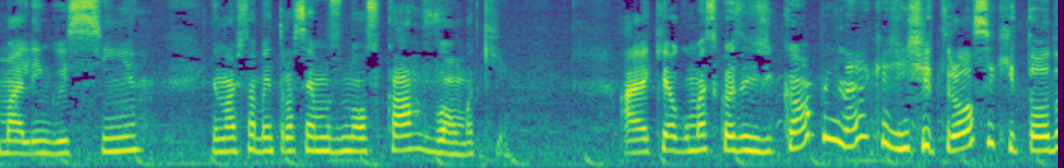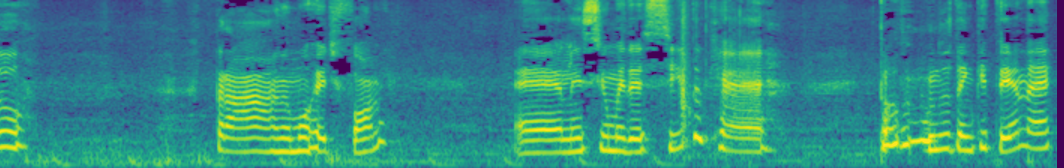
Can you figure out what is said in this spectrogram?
uma linguiçinha. E nós também trouxemos o nosso carvão aqui. Aí aqui algumas coisas de camping, né? Que a gente trouxe, que todo pra não morrer de fome. É lencinho umedecido, que é todo mundo tem que ter, né?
